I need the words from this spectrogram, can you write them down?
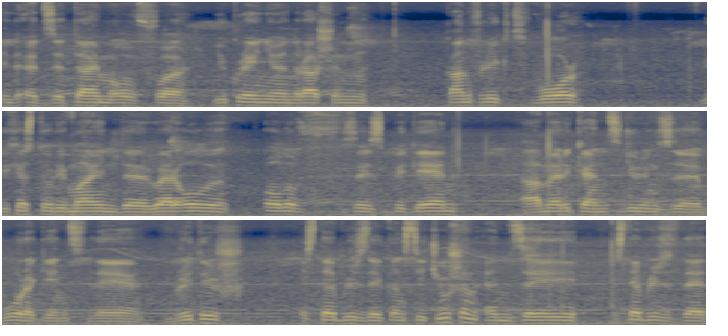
in at the time of uh, Ukrainian-Russian conflict, war, we have to remind uh, where all, all of this began. Americans during the war against the British established their constitution and they established that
